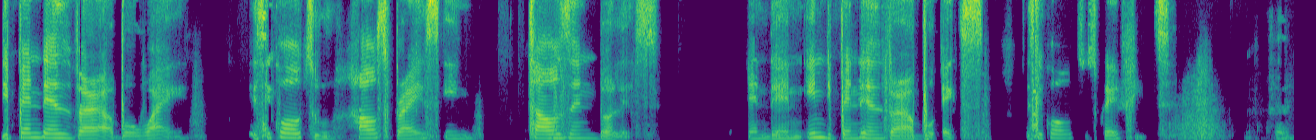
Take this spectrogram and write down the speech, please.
dependence variable Y is equal to house price in thousand dollars. And then independence variable X is equal to square feet. Okay.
